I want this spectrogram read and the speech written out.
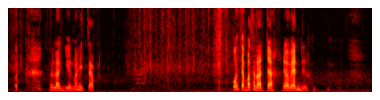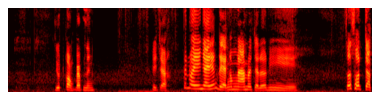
ๆฝรั่งยื่นมาให้จับ โอ้ยจับบัตรดจ้ะเดี๋ยวแวนหยุดกล้องแป๊บหนึ่งนี่จ้ะต้นไม้ใหญ่ๆยังแดงงามๆเลยจ้ะเด้อนี่ สดสดจาก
